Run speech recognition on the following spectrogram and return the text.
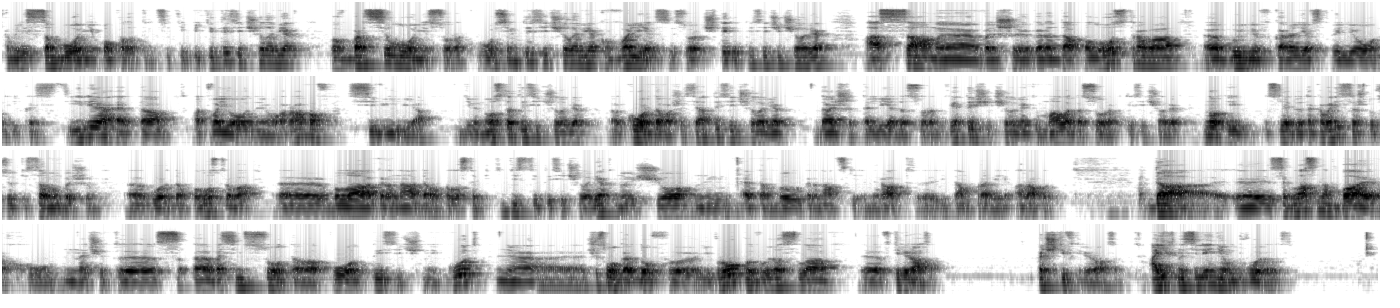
в Лиссабоне около 35 тысяч человек, в Барселоне 48 тысяч человек, в Валенсии 44 тысячи человек, а самые большие города полуострова э, были в королевстве Леон и Кастилия, это отвоеванные у арабов, Севилья 90 тысяч человек, э, Кордова 60 тысяч человек, Дальше Толедо 42 тысячи человек Малага 40 тысяч человек. Но и следует оговориться, что все-таки самым большим э, городом полуострова э, была Гранада, около 150 тысяч человек, но еще это был Гранадский Эмират, э, и там правили арабы. Да, согласно Байраху, значит, с 800 по 1000 год число городов Европы выросло в три раза почти в три раза, а их население удвоилось.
